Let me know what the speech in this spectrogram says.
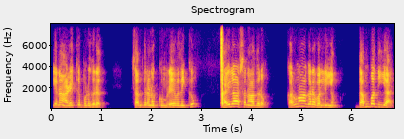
என அழைக்கப்படுகிறது. சந்திரனுக்கும் ரேவதிக்கும் கைலாசநாதரும் கருணாகர வல்லியும் தம்பதியார்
